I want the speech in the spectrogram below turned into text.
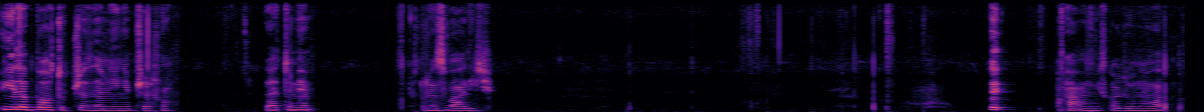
Ile botów przeze mnie nie przeszło. Ja to miałem rozwalić. Y. Aha, on mi skoczył na łeb.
